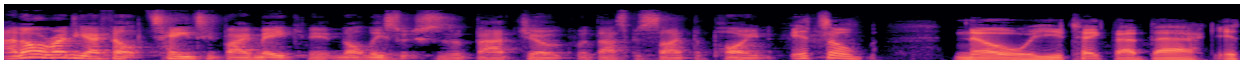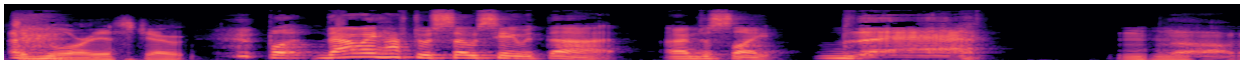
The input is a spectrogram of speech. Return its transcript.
and already I felt tainted by making it. Not least, which is a bad joke, but that's beside the point. It's a no. You take that back. It's a glorious joke. But now I have to associate with that. and I'm just like, bleh. Mhm,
